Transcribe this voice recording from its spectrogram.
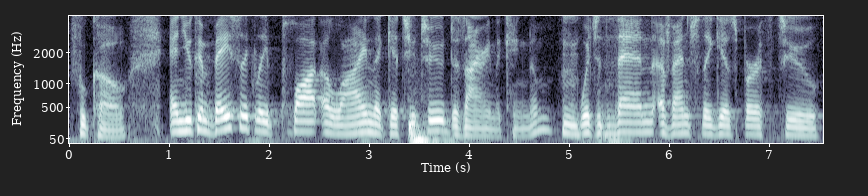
Foucault, and you can basically plot a line that gets you to desiring the kingdom, which then eventually gives birth to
